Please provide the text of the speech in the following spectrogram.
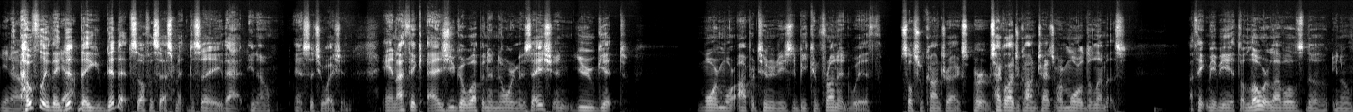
you know. Hopefully they did they did that self assessment to say that you know in a situation. And I think as you go up in an organization, you get more and more opportunities to be confronted with social contracts or psychological contracts or moral dilemmas. I think maybe at the lower levels, the you know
